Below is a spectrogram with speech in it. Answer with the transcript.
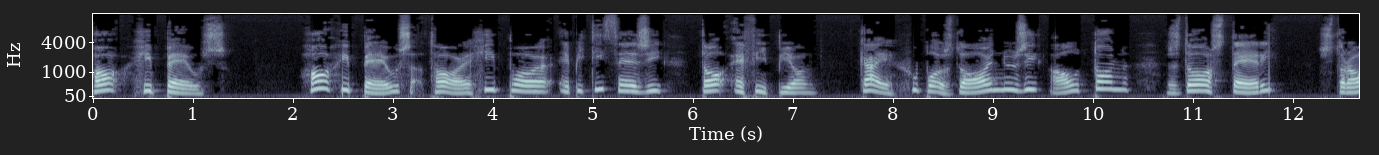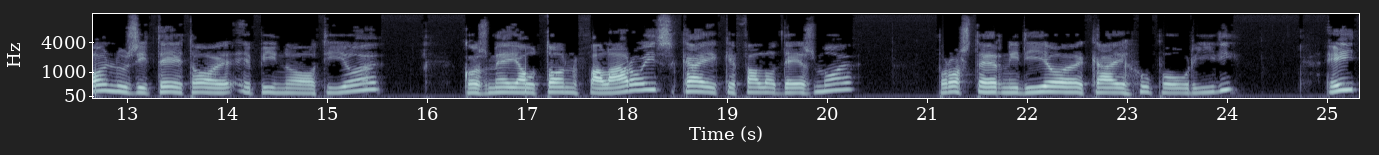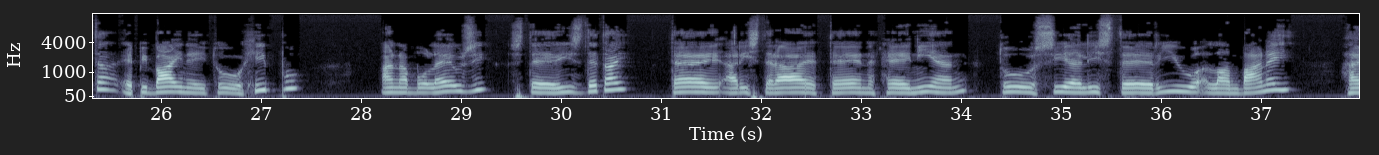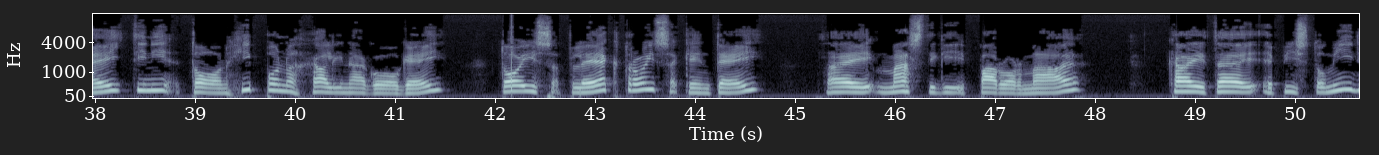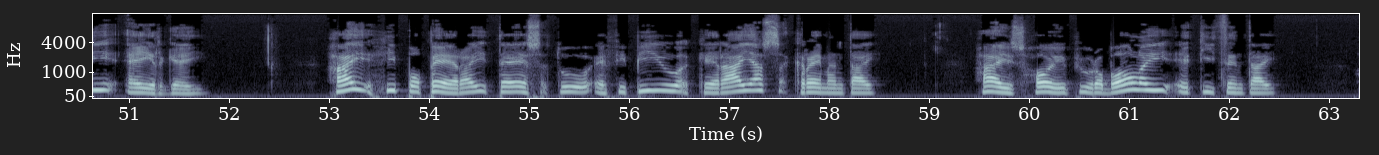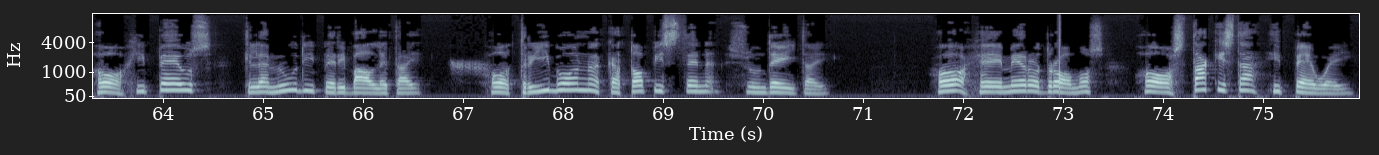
ho hippeus. Ho hippeus toe hypoepitithesi to ephipion, cae huposdoenusi auton sdosteri, stronusi te toe epinotioe, cosmei auton phalarois cae cephalodesmoe, prosternidioe cae hupouridi, eita epibainei tu hippu, anaboleusi, sterisdetai, te aristerae ten henian, tu sielisterio lambanei, haetini ton hippon halinagogei, tois plectrois centei, tai mastigi parormae, kai tai epistomidi eirgei. Hai hippoperai tes tu effipiu keraias cremantai hais hoi pyrobolei eticentai. Ho hippeus clamudi periballetai. Ho tribon catopisten sundeitai. Ho hemerodromos ho stakista hippeuei.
